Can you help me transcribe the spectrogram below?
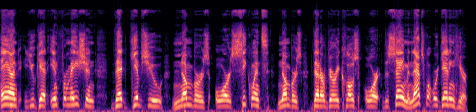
and you get information that gives you numbers or sequence numbers that are very close or the same. And that's what we're getting here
